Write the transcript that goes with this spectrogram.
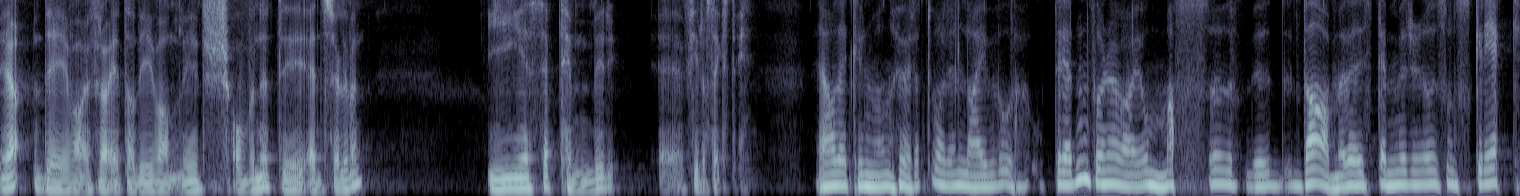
Ja, det var fra et av de vanlige showene til Ed Sullivan i september eh, 64. Ja, det kunne man høre at det var en live opptreden, for det var jo masse damestemmer som skrek.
